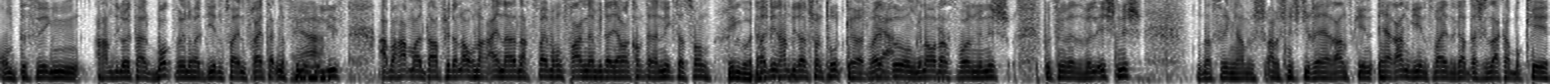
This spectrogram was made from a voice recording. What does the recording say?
Und deswegen haben die Leute halt Bock, wenn du halt jeden zweiten Freitag eine Single Ja. release, aber haben halt dafür dann auch nach einer, nach zwei Wochen fragen dann wieder, ja, wann kommt denn der nächste Song? Bingo, Weil den haben die dann schon tot gehört, weißt Ja. du? Und genau das wollen wir nicht, beziehungsweise will ich nicht. Und deswegen habe ich, hab ich nicht die Herangehen, Herangehensweise gehabt, dass ich gesagt habe, okay,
